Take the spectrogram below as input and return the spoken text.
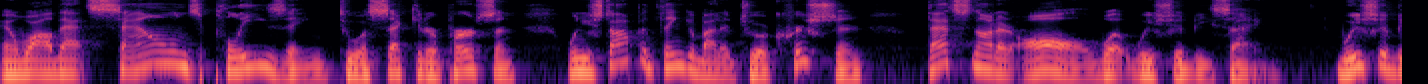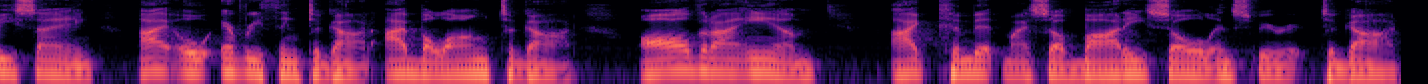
And while that sounds pleasing to a secular person, when you stop and think about it to a Christian, that's not at all what we should be saying. We should be saying, I owe everything to God. I belong to God. All that I am, I commit myself, body, soul, and spirit to God.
